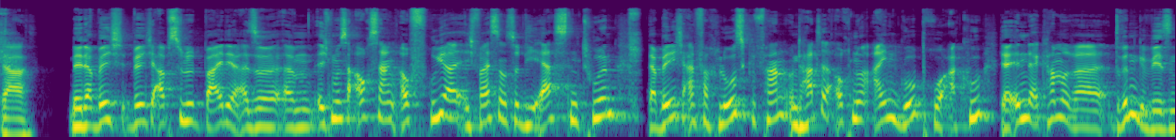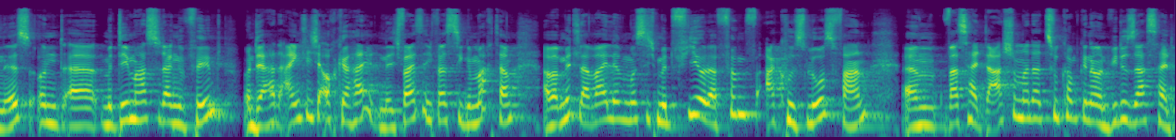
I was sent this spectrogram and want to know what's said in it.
Ja, Nee, da bin ich, bin ich absolut bei dir. Also ähm, ich muss auch sagen, auch früher, ich weiß noch so die ersten Touren, da bin ich einfach losgefahren und hatte auch nur einen GoPro-Akku, der in der Kamera drin gewesen ist und äh, mit dem hast du dann gefilmt und der hat eigentlich auch gehalten. Ich weiß nicht, was die gemacht haben, aber mittlerweile muss ich mit vier oder fünf Akkus losfahren, ähm, was halt da schon mal dazu kommt, genau. Und wie du sagst, halt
